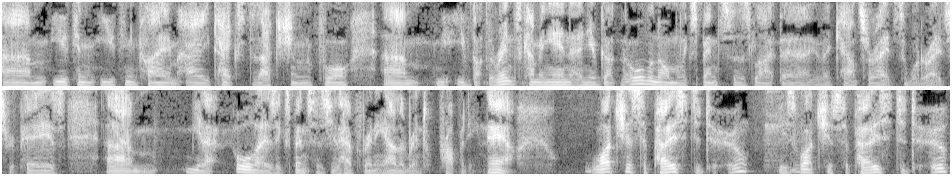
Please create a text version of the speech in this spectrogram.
um, you can you can claim a tax deduction for um, you've got the rents coming in, and you've got all the normal expenses like the the council rates, the water rates, repairs, um, you know all those expenses you'd have for any other rental property. Now, what you're supposed to do is what you're supposed to do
